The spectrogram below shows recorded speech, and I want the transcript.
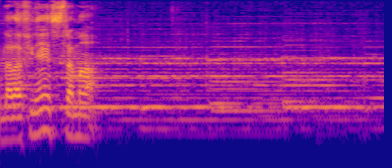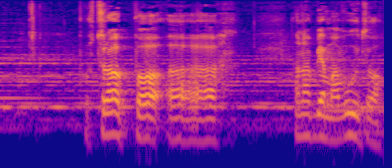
dalla finestra ma purtroppo uh, non abbiamo avuto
